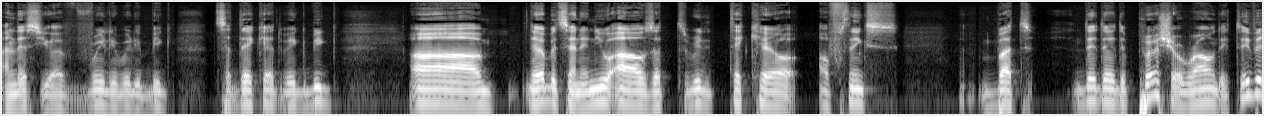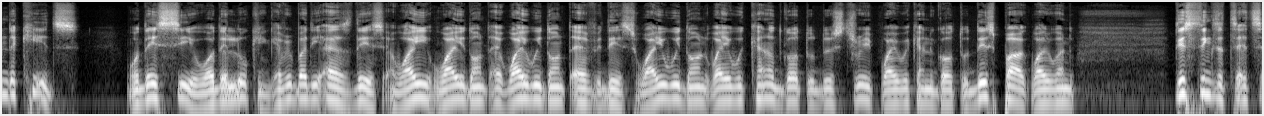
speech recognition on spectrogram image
unless you have really really big tzedeket, big big uh, and a new house that really take care of things, but the, the, the pressure around it, even the kids, what they see, what they're looking. Everybody has this. Why why don't uh, why we don't have this? Why we don't why we cannot go to this trip? Why we can go to this park? Why we these things that it's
